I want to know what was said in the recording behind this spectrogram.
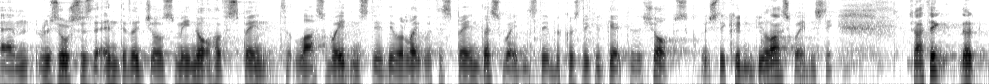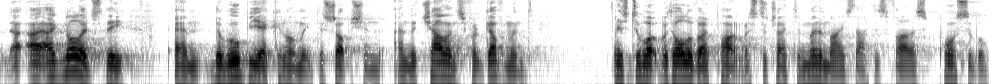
um, resources that individuals may not have spent last Wednesday, they were likely to spend this Wednesday because they could get to the shops, which they couldn't do last Wednesday. So I think that I acknowledge the, um, there will be economic disruption and the challenge for government is to work with all of our partners to try to minimise that as far as possible.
